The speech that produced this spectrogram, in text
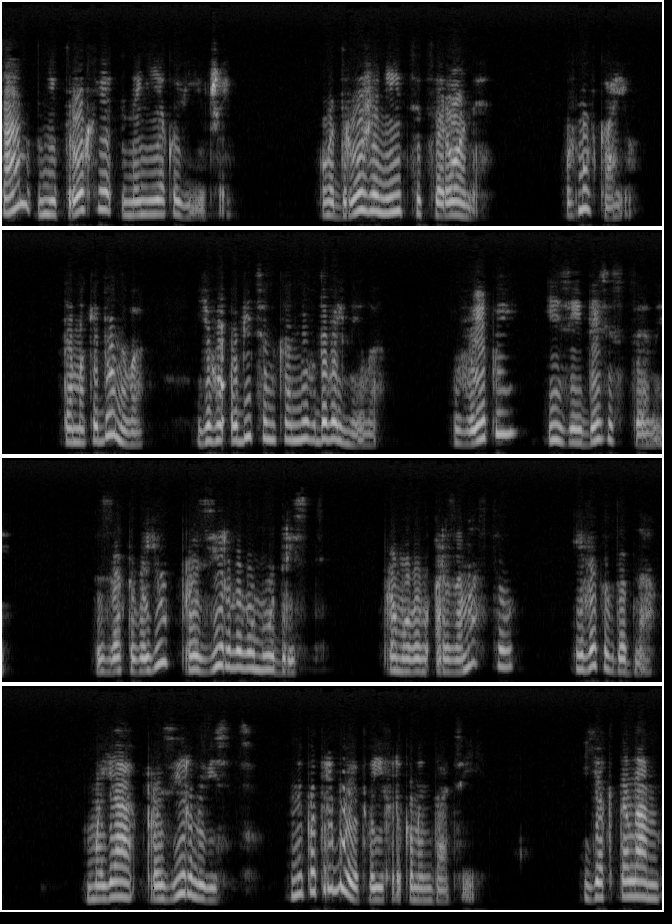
сам нітрохи не ніяковіючи. О, друже мій Цицероне, вмовкаю. Та Македонова його обіцянка не вдовольнила. Випий і зійди зі сцени. За твою прозірливу мудрість, промовив Арзамасцев і випив до дна. Моя прозірливість не потребує твоїх рекомендацій як талант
